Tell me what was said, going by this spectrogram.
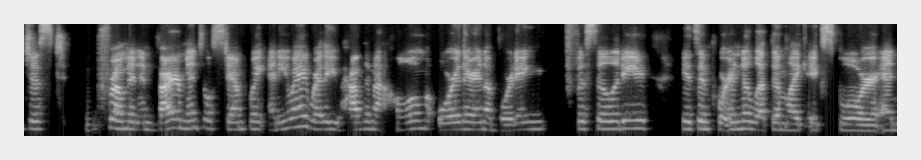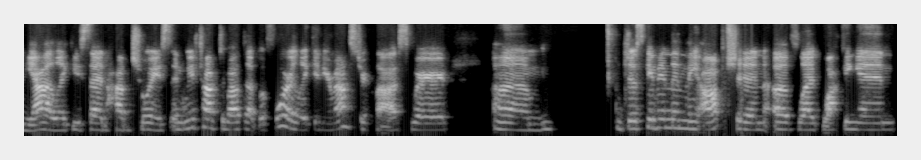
just from an environmental standpoint anyway whether you have them at home or they're in a boarding facility it's important to let them like explore and yeah like you said have choice. And we've talked about that before like in your master class where um just giving them the option of like walking in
